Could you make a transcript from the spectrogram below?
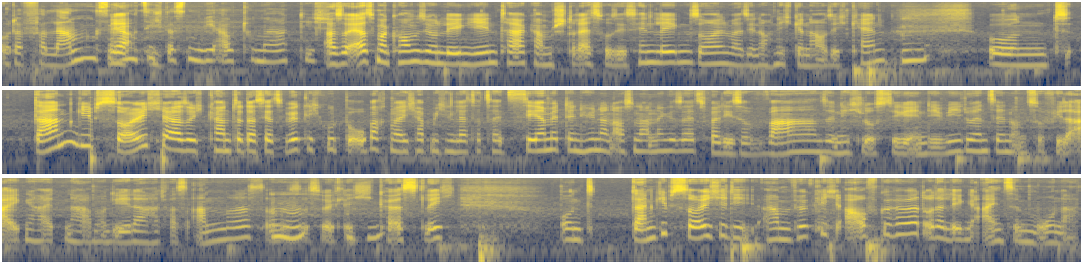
oder verlangsamt Ja. sich das dann wie automatisch? Also erstmal kommen sie und legen jeden Tag, haben Stress, wo sie es hinlegen sollen, weil sie noch nicht genau sich kennen. Mhm. Und dann gibt es solche, also ich kannte das jetzt wirklich gut beobachten, weil ich habe mich in letzter Zeit sehr mit den Hühnern auseinandergesetzt, weil die so wahnsinnig lustige Individuen sind und so viele Eigenheiten haben und jeder hat was anderes. Also es ist wirklich köstlich. Und dann gibt es solche, die haben wirklich aufgehört oder legen eins im Monat.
